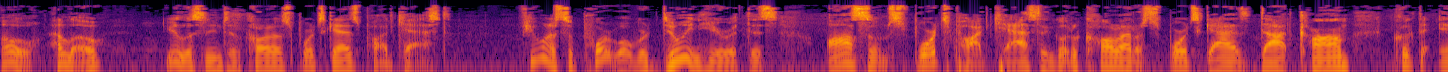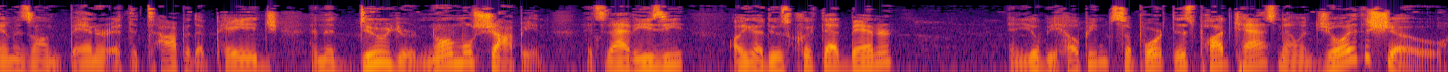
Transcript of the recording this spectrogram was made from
Oh, hello. You're listening to the Colorado Sports Guys podcast. If you want to support what we're doing here with this awesome sports podcast, then go to coloradosportsguys.com, click the Amazon banner at the top of the page, and then do your normal shopping. It's that easy. All you gotta do is click that banner, and you'll be helping support this podcast. Now enjoy the show.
